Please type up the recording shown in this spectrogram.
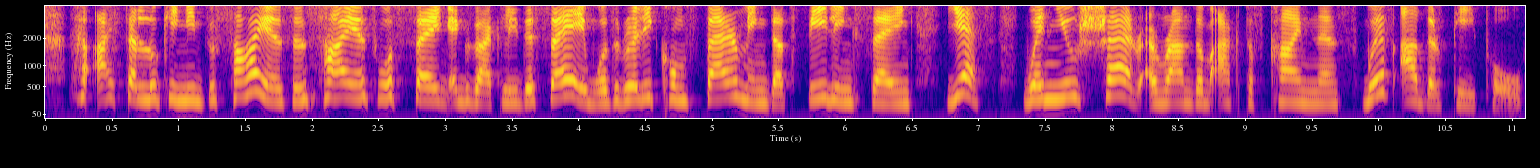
I started looking into science and science was saying exactly the same, was really confirming that feeling, saying, yes, when you share a random act of kindness with other people,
